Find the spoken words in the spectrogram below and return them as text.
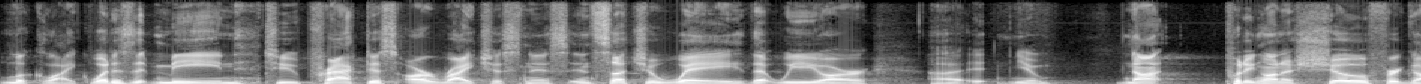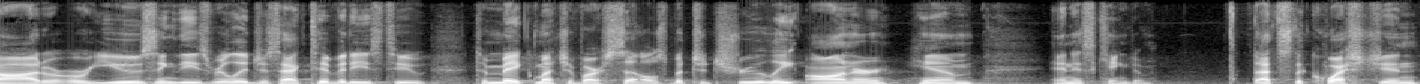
look like? What does it mean to practice our righteousness in such a way that we are, uh, you know, not putting on a show for God or, or using these religious activities to, to make much of ourselves, but to truly honor Him and His kingdom? That's the question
